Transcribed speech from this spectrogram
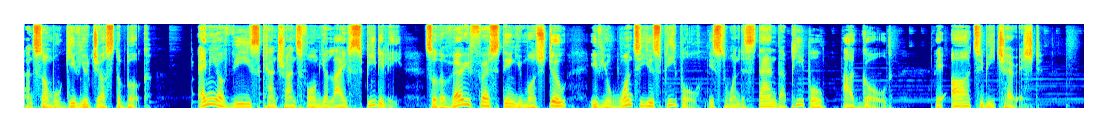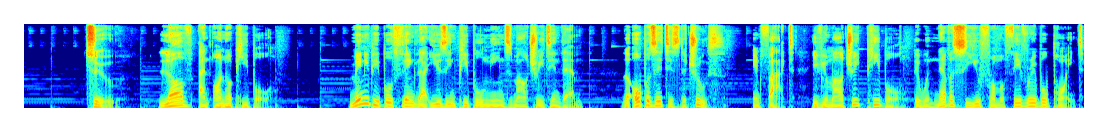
and some will give you just a book. Any of these can transform your life speedily so the very first thing you must do if you want to use people is to understand that people are gold. They are to be cherished. 2. Love and honor people Many people think that using people means maltreating them. The opposite is the truth. In fact, if you maltreat people, they will never see you from a favorable point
